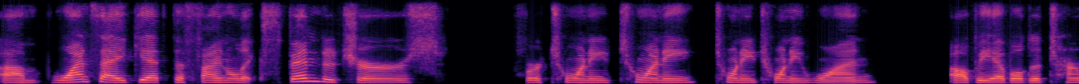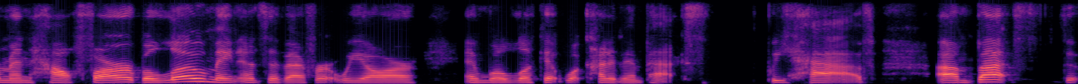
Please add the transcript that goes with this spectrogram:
Um, once I get the final expenditures for 2020, 2021, I'll be able to determine how far below maintenance of effort we are, and we'll look at what kind of impacts we have. Um, but the,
